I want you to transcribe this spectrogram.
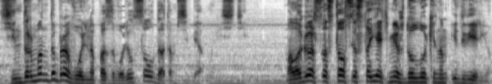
Зиндерман добровольно позволил солдатам себя увести. Малагарс остался стоять между Локином и дверью.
